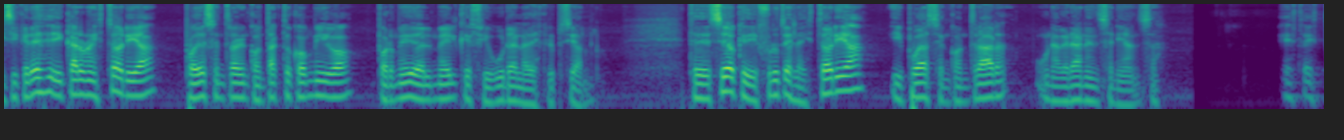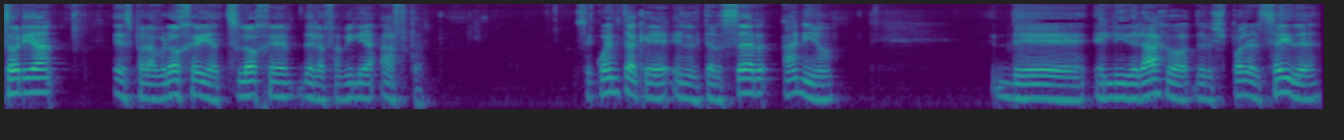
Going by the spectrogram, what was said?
y si querés dedicar una historia, podés entrar en contacto conmigo por medio del mail que figura en la descripción. Te deseo que disfrutes la historia y puedas encontrar una gran enseñanza. Esta historia es para Broje y Atzloje de la familia After. Se cuenta que en el tercer año del el liderazgo del Spoiler Seide,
